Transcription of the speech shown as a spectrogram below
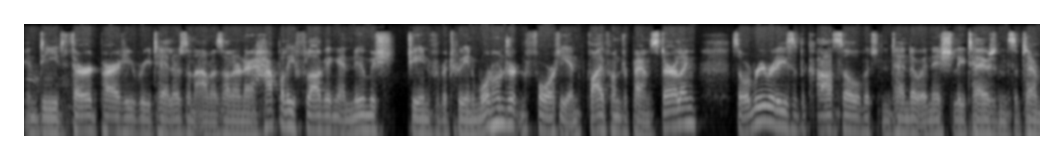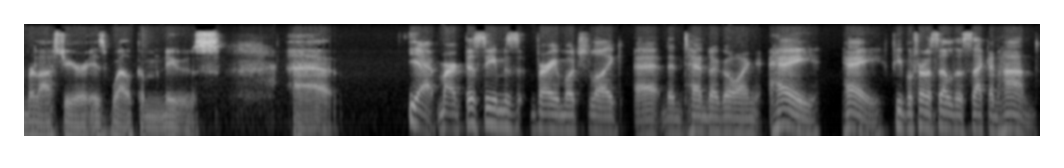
Indeed, third party retailers on Amazon are now happily flogging a new machine for between 140 and 500 pounds sterling. So a re-release of the console, which Nintendo initially touted in September last year, is welcome news. Uh, yeah, Mark, this seems very much like uh, Nintendo going, "Hey, hey, people trying to sell this second hand.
